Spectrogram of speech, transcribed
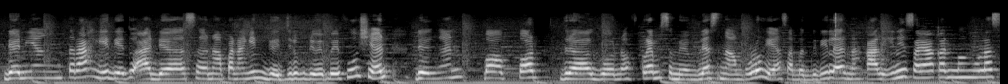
dan yang terakhir yaitu ada senapan angin gejluk DWP Fusion dengan popor Dragon of Clam 1960 ya sahabat bediler. Nah kali ini saya akan mengulas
